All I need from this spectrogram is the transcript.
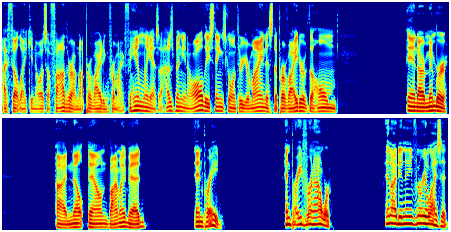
I felt like, you know, as a father, I'm not providing for my family, as a husband, you know, all these things going through your mind as the provider of the home and I remember I knelt down by my bed and prayed. And prayed for an hour. And I didn't even realize it.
